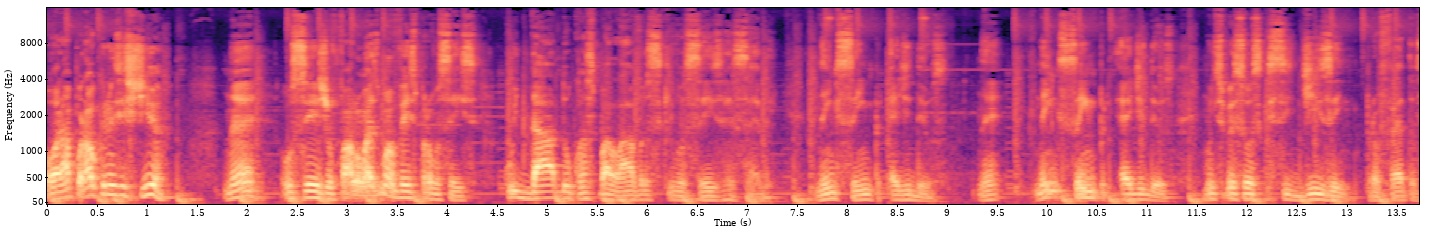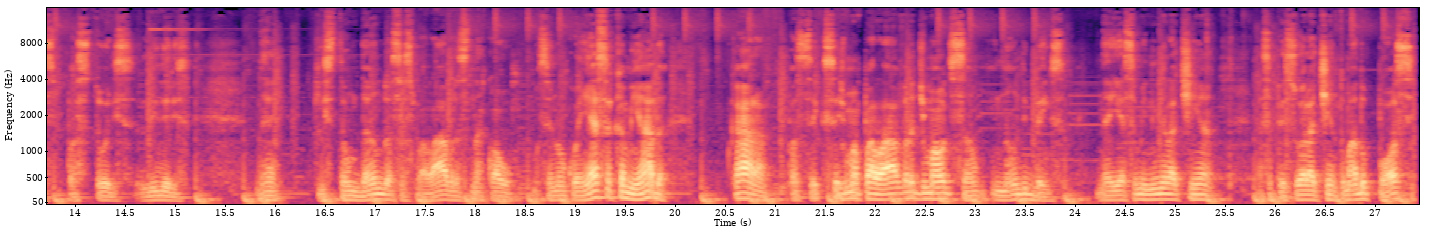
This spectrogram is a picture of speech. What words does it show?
orar por algo que não existia, né? Ou seja, eu falo mais uma vez para vocês: cuidado com as palavras que vocês recebem. Nem sempre é de Deus, né? Nem sempre é de Deus. Muitas pessoas que se dizem profetas, pastores, líderes, né? Que estão dando essas palavras na qual você não conhece a caminhada, cara, pode ser que seja uma palavra de maldição não de bênção. Né? E essa menina, ela tinha, essa pessoa, ela tinha tomado posse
